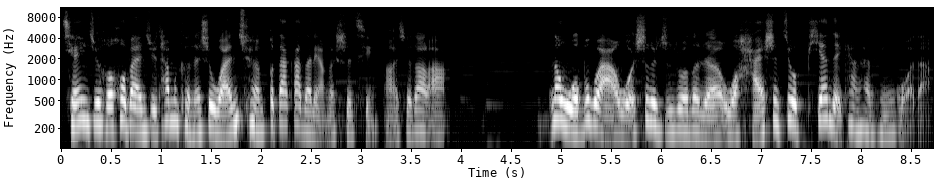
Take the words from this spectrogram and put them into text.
前一句和后半句，他们可能是完全不搭嘎的两个事情啊。学到了啊。那我不管，我是个执着的人，我还是就偏得看看苹果的。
